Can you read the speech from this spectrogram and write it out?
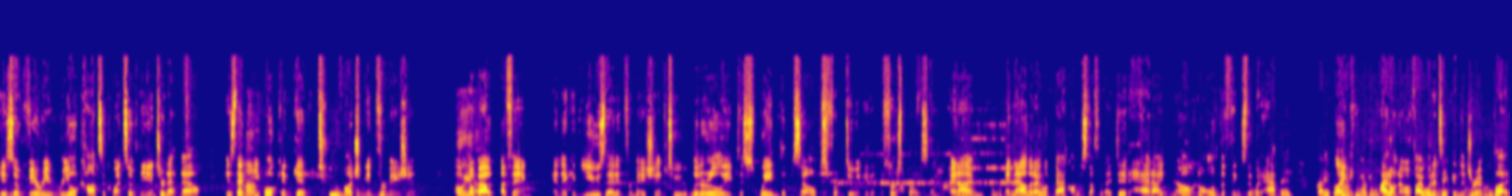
is a very real consequence of the internet now is that uh-huh. people can get too much information oh, yeah. about a thing and they could use that information to literally dissuade themselves from doing it in the first place. And I'm and now that I look back on the stuff that I did, had I known all of the things that would happen, right? Like, I don't know if I would have taken the trip, but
